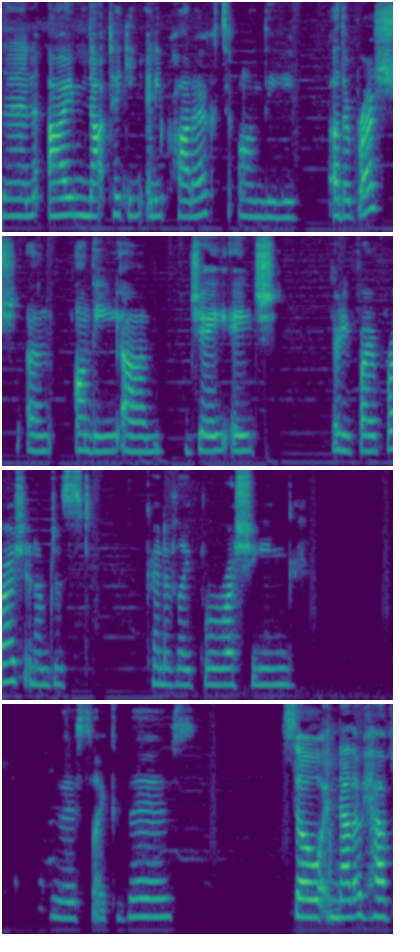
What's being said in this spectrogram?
Then I'm not taking any product on the other brush, um, on the um, JH35 brush, and I'm just kind of like brushing this like this. So now that we have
